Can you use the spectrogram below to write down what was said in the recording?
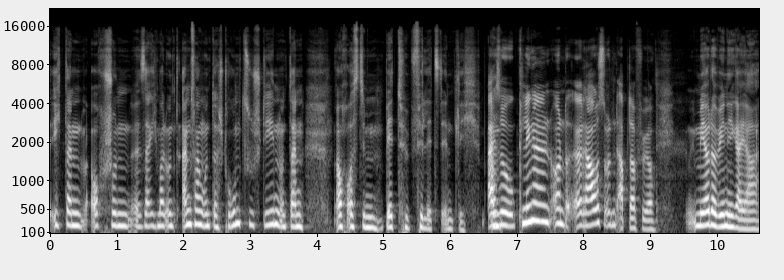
ich dann auch schon, äh, sage ich mal, und anfange unter Strom zu stehen und dann auch aus dem Bett hüpfe letztendlich. Also klingeln und raus und ab dafür. Mehr oder weniger, ja.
